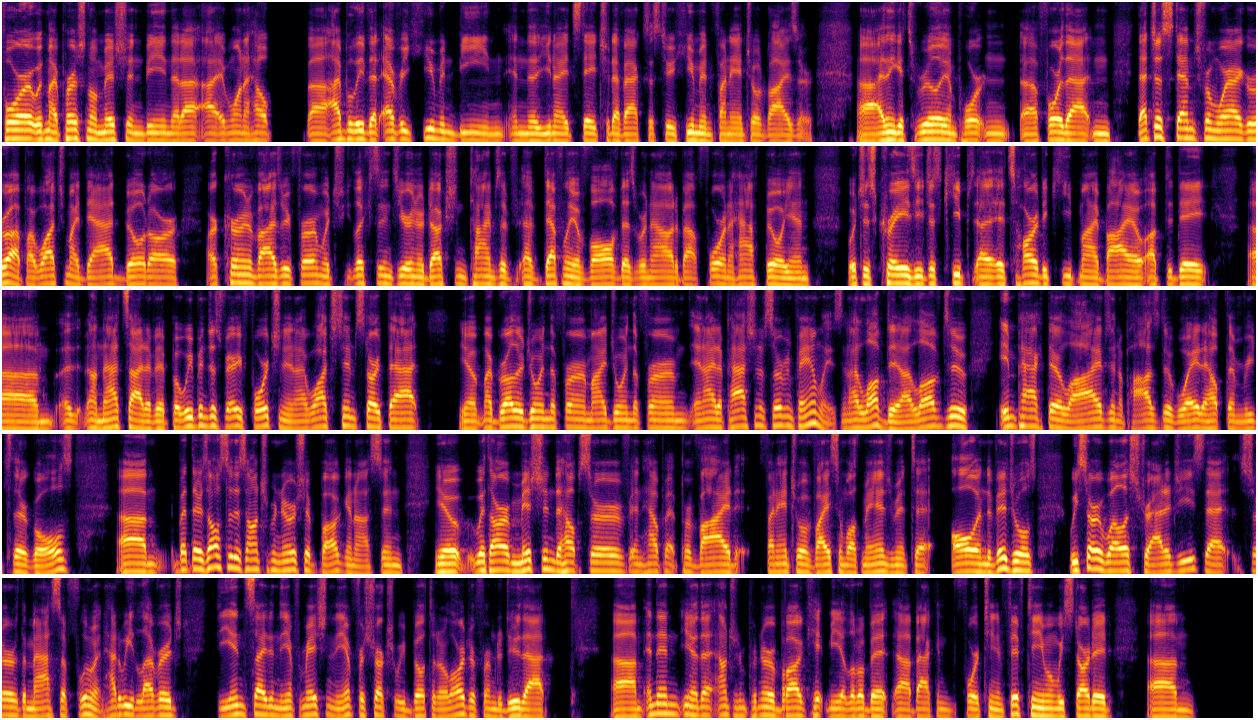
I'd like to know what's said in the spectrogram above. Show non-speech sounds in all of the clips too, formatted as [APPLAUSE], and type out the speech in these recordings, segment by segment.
for it with my personal mission being that I, I want to help uh, I believe that every human being in the United States should have access to a human financial advisor. Uh, I think it's really important uh, for that, and that just stems from where I grew up. I watched my dad build our our current advisory firm, which listening to your introduction, times have, have definitely evolved as we're now at about four and a half billion, which is crazy. It just keeps uh, it's hard to keep my bio up to date um, uh, on that side of it, but we've been just very fortunate. I watched him start that you know, my brother joined the firm, I joined the firm, and I had a passion of serving families, and I loved it. I love to impact their lives in a positive way to help them reach their goals. Um, but there's also this entrepreneurship bug in us, and you know, with our mission to help serve and help provide financial advice and wealth management to all individuals, we started Wela strategies that serve the mass affluent. How do we leverage the insight and the information and the infrastructure we built at our larger firm to do that? Um, and then, you know, the entrepreneur bug hit me a little bit uh, back in 14 and 15 when we started um,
